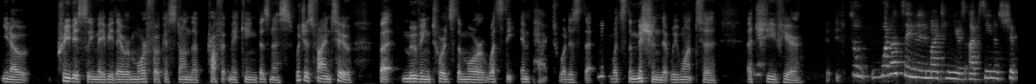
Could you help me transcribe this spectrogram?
you know, previously maybe they were more focused on the profit making business, which is fine too, but moving towards the more, what's the impact? What is that? What's the mission that we want to achieve here? So what I'd say in- in my 10 years, I've seen a shift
